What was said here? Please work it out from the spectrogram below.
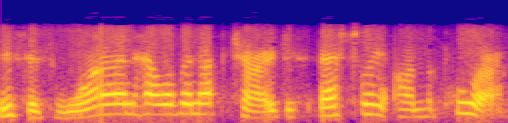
This is one hell of an upcharge, especially on the poor.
